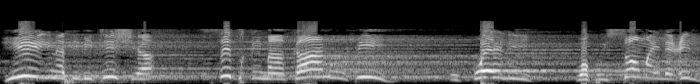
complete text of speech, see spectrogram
hii inathibitisha sidqi ma kanu fi ukweli wa kuisoma ile ilmu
